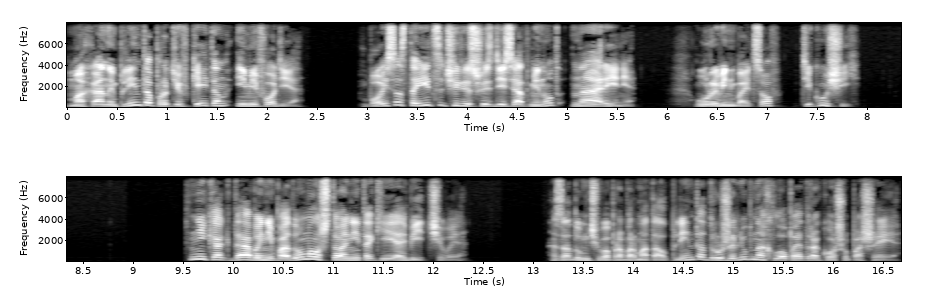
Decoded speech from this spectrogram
Маханы Плинта против Кейтон и Мефодия. Бой состоится через 60 минут на арене. Уровень бойцов — текущий. Никогда бы не подумал, что они такие обидчивые. Задумчиво пробормотал Плинта, дружелюбно хлопая дракошу по шее.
